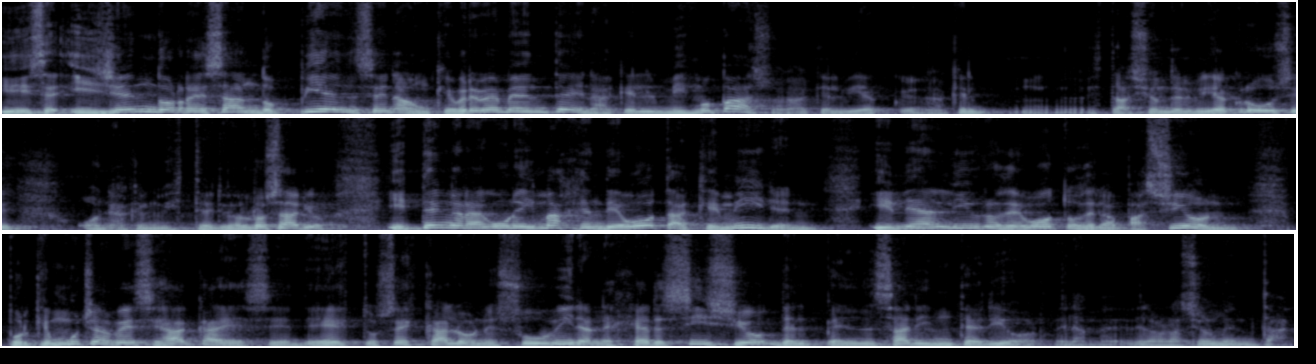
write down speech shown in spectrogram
Y dice, y yendo rezando, piensen, aunque brevemente, en aquel mismo paso, en aquel, mm, estación del Vía Crucis o en aquel misterio del Rosario, y tengan alguna imagen devota que miren y lean libros devotos de la pasión, porque muchas veces acaece de estos escalones subir al ejercicio del pensar interior, de la, oración mental.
